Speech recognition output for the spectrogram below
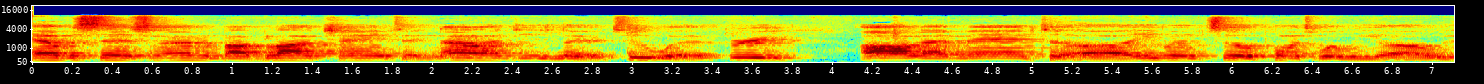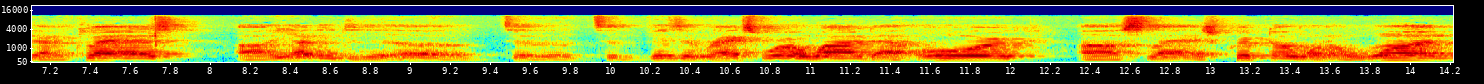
ever since learning about blockchain technologies, layer two, layer three, all that man, to uh, even to a point where we uh, we got a class. Uh, y'all need to uh, to to visit racksworldwide.org uh, slash crypto 101.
